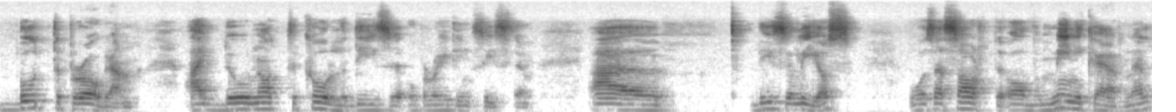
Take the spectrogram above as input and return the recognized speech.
boot program. I do not call this operating system. Uh, this Leos was a sort of mini kernel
